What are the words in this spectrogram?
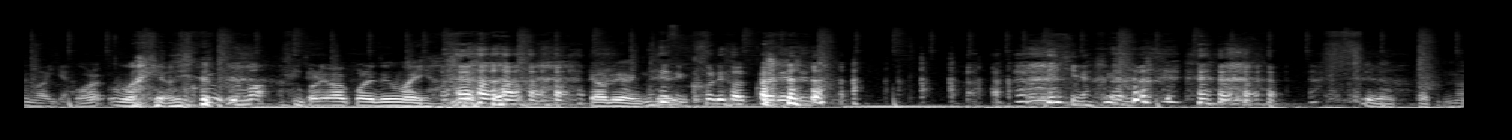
うまいやん。これうまいよね。うまっみたいな。これはこれでうまいやん。やるやんけ。何これはこれでったっていう。な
